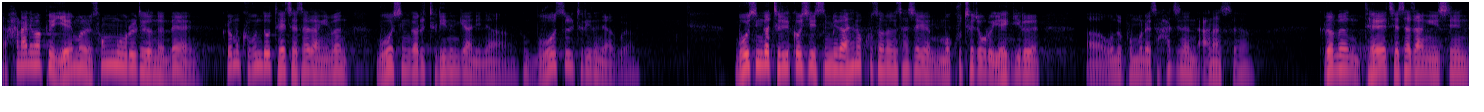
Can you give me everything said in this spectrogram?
하나님 앞에 예물, 성물을 드렸는데 그러면 그분도 대제사장이면 무엇인가를 드리는 게 아니냐? 무엇을 드리느냐고요. 무엇인가 드릴 것이 있습니다. 해놓고서는 사실 뭐 구체적으로 얘기를 어, 오늘 본문에서 하지는 않았어요. 그러면 대제사장이신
